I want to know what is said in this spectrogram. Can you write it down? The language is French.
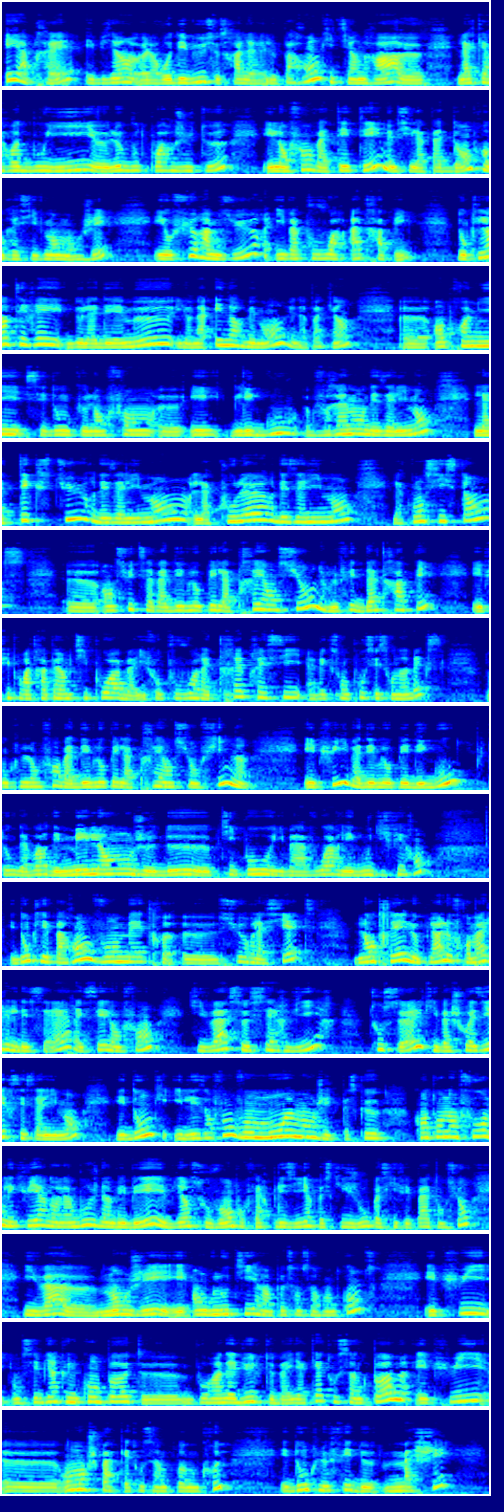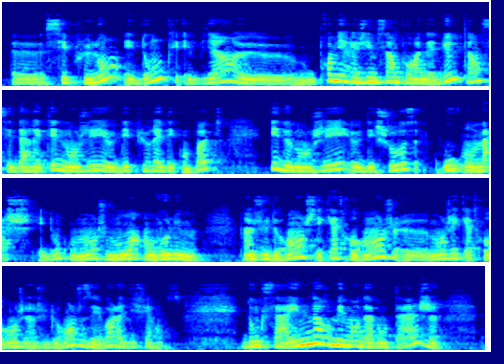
Et après, eh bien, alors au début, ce sera le parent qui tiendra euh, la carotte bouillie, euh, le bout de poire juteux, et l'enfant va téter, même s'il n'a pas de dents, progressivement manger. Et au fur et à mesure, il va pouvoir attraper. Donc l'intérêt de la DME, il y en a énormément, il n'y en a pas qu'un. Euh, en premier, c'est donc l'enfant ait les goûts vraiment des aliments, la texture des aliments, la couleur des aliments, la consistance, euh, ensuite, ça va développer la préhension, le fait d'attraper. Et puis, pour attraper un petit poids, bah, il faut pouvoir être très précis avec son pouce et son index. Donc, l'enfant va développer la préhension fine. Et puis, il va développer des goûts. Plutôt que d'avoir des mélanges de petits pots, il va avoir les goûts différents. Et donc, les parents vont mettre euh, sur l'assiette l'entrée, le plat, le fromage et le dessert. Et c'est l'enfant qui va se servir tout seul, qui va choisir ses aliments. Et donc, les enfants vont moins manger. Parce que quand on enfourne les cuillères dans la bouche d'un bébé, et eh bien souvent, pour faire plaisir, parce qu'il joue, parce qu'il fait pas attention, il va euh, manger et engloutir un peu sans s'en rendre compte. Et puis, on sait bien qu'une compote, euh, pour un adulte, bah, il y a 4 ou 5 pommes. Et puis, euh, on mange pas 4 ou 5 pommes crues. Et donc, le fait de mâcher, euh, c'est plus long et donc, eh bien, euh, premier régime simple pour un adulte, hein, c'est d'arrêter de manger euh, des purées, des compotes et de manger des choses où on mâche et donc on mange moins en volume. Un jus d'orange, c'est 4 oranges. manger 4 oranges et un jus d'orange, vous allez voir la différence. Donc ça a énormément d'avantages.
